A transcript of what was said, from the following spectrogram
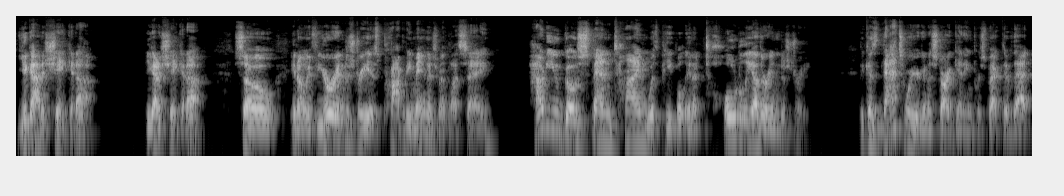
you got to shake it up. You got to shake it up. So, you know, if your industry is property management, let's say, how do you go spend time with people in a totally other industry? Because that's where you're going to start getting perspective that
